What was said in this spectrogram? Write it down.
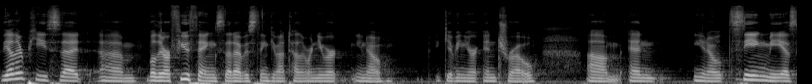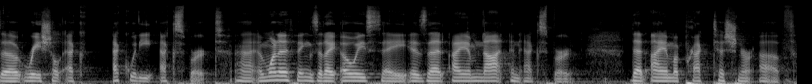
the other piece that, um, well, there are a few things that I was thinking about, Tyler, when you were, you know, giving your intro, um, and you know, seeing me as a racial ec- equity expert. Uh, and one of the things that I always say is that I am not an expert, that I am a practitioner of.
